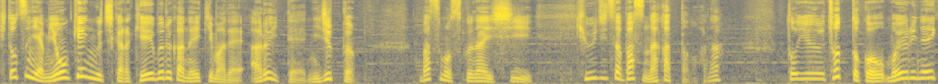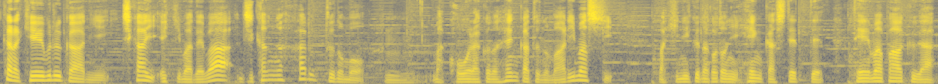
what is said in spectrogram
一つには妙見口からケーブルカーの駅まで歩いて20分。バスも少ないし休日はバスなかったのかな？というちょっとこう最寄りの駅からケーブルカーに近い駅までは時間がかかるっていうのも、うんまあ、行楽の変化というのもありますしまあ、皮肉なことに変化していってテーマパークが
